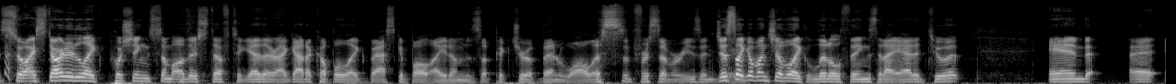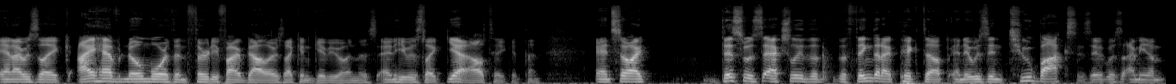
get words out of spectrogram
so I started like pushing some other stuff together. I got a couple like basketball items, a picture of Ben Wallace for some reason, just like a bunch of like little things that I added to it. And uh, and I was like, I have no more than thirty five dollars I can give you on this. And he was like, Yeah, I'll take it then. And so I this was actually the the thing that I picked up, and it was in two boxes. It was, I mean,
